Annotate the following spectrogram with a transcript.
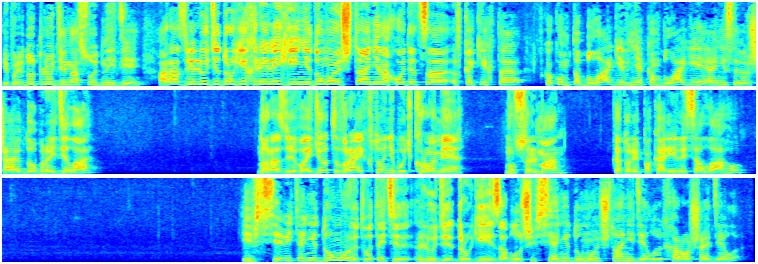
И придут люди на судный день. А разве люди других религий не думают, что они находятся в, каких-то, в каком-то благе, в неком благе, и они совершают добрые дела? Но разве войдет в рай кто-нибудь, кроме мусульман, которые покорились Аллаху? И все ведь они думают, вот эти люди, другие заблудшие, все они думают, что они делают хорошее дело –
